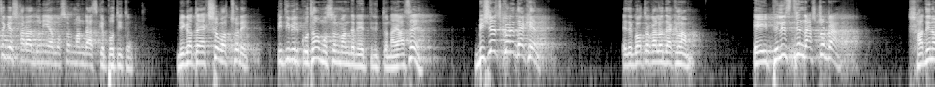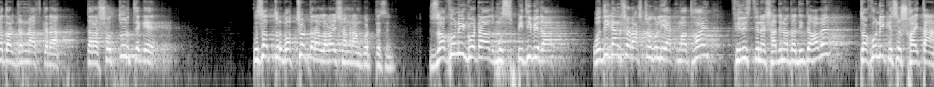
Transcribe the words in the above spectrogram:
থেকে সারা দুনিয়া মুসলমানরা আজকে পতিত। বিগত একশো বছরে পৃথিবীর কোথাও মুসলমানদের নেতৃত্ব নাই, আছে? বিশেষ করে দেখেন, এই যে গতকালও দেখলাম, এই ফিলিস্তিন রাষ্ট্রটা স্বাধীনতার জন্য আজকেরা তারা সত্তর থেকে পঁচাত্তর বছর তারা লড়াই সংগ্রাম করতেছে। যখনই গোটা পৃথিবীর অধিকাংশ রাষ্ট্রগুলি একমত হয়, ফিলিস্তিনের স্বাধীনতা দিতে হবে, তখনই কিছু শয়তান,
